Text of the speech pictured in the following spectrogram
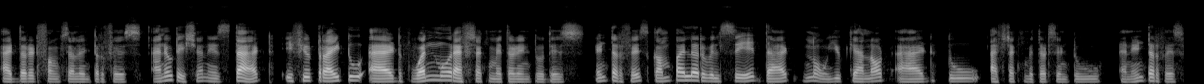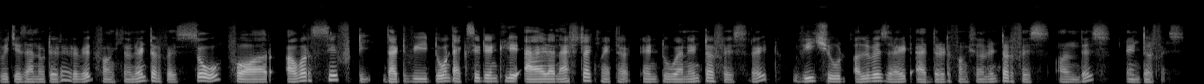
at the rate functional interface annotation is that if you try to add one more abstract method into this interface, compiler will say that no, you cannot add two abstract methods into an interface which is annotated with functional interface. So for our safety that we don't accidentally add an abstract method into an interface, right? We should always write at the rate functional interface on this interface.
